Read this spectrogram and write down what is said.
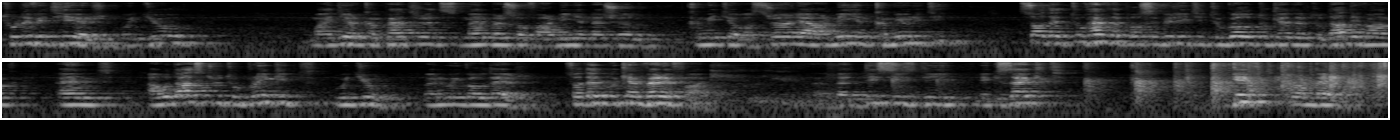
to leave it here with you, my dear compatriots, members of Armenian National Committee of Australia, Armenian community, so that to have the possibility to go together to Dadivank and I would ask you to bring it with you when we go there so that we can verify uh, that this is the exact gift from there.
